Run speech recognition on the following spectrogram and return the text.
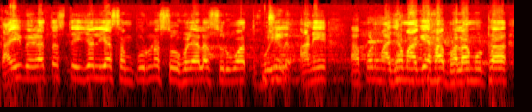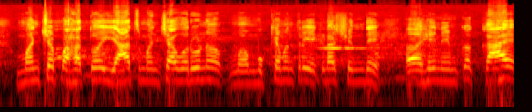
काही वेळातच तेजल या संपूर्ण सोहळ्याला सुरुवात होईल आणि आपण माझ्या मागे हा भला मोठा मंच पाहतोय. याच मंचावरून मुख्यमंत्री एकनाथ शिंदे हे नेमकं काय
